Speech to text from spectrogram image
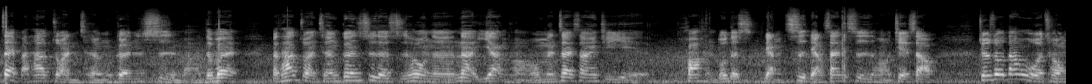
再把它转成根式嘛，对不对？把它转成根式的时候呢，那一样哈，我们在上一集也花很多的两次、两三次哈介绍，就是说当我从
